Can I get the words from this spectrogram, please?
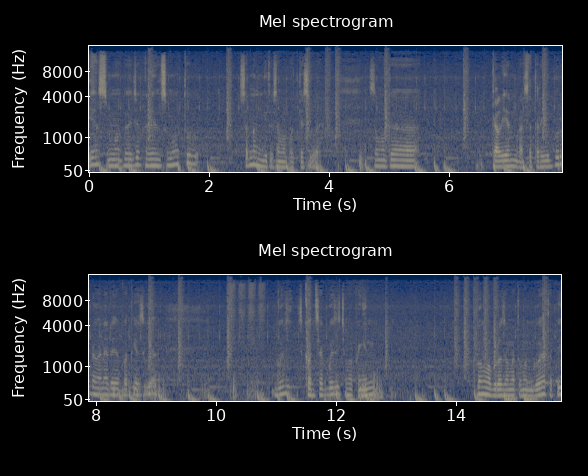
ya semoga aja kalian semua tuh seneng gitu sama podcast gue semoga kalian merasa terhibur dengan adanya podcast gue gue konsep gue sih cuma pengen gue ngobrol sama temen gue tapi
